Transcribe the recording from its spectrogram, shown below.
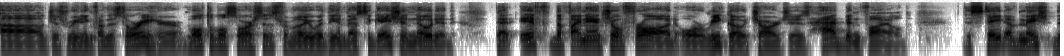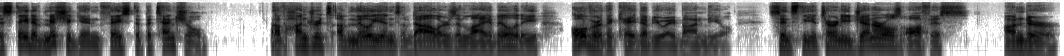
uh, just reading from the story here, multiple sources familiar with the investigation noted that if the financial fraud or RICO charges had been filed, the state of Mich- the state of Michigan faced the potential of hundreds of millions of dollars in liability over the KWA bond deal. Since the attorney general's office under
